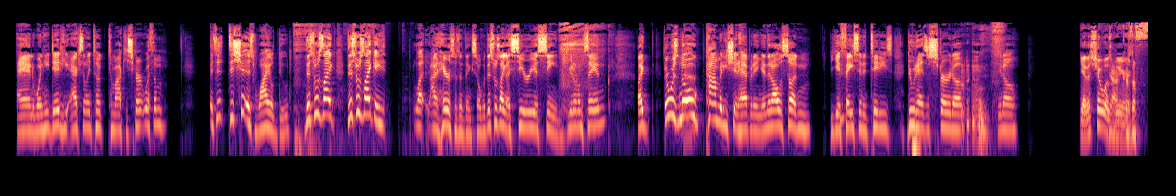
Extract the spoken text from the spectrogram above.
And when he did, he accidentally took Tamaki's skirt with him. It's it, this shit is wild, dude. This was like this was like a like uh, Harris doesn't think so, but this was like a serious scene. You know what I'm saying? Like there was no comedy shit happening, and then all of a sudden you get face into titties. Dude has a skirt up. you know, Yeah, this shit was yeah, weird. because the f-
